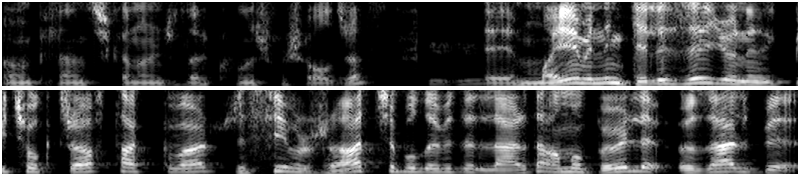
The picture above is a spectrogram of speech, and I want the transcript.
ön plana çıkan oyuncuları konuşmuş olacağız. hı hı. E, Miami'nin geleceğe yönelik birçok draft hakkı var. Receiver rahatça bulabilirlerdi ama böyle özel bir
